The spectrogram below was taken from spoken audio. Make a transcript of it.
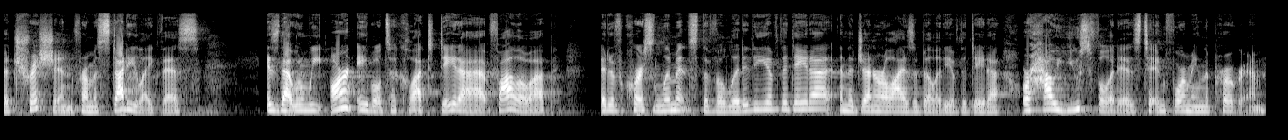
attrition from a study like this is that when we aren't able to collect data at follow up, it of course limits the validity of the data and the generalizability of the data, or how useful it is to informing the program.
